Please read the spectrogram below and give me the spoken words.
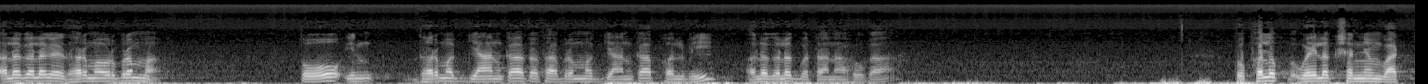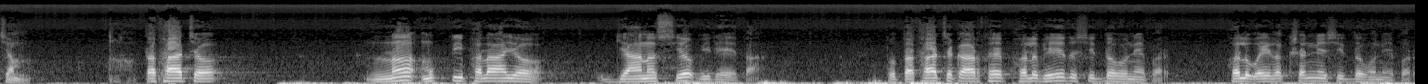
अलग अलग है, धर्म और ब्रह्म। तो इन धर्म ज्ञान का तथा ब्रह्म ज्ञान का फल भी अलग अलग बताना होगा। तो फल वैलक्षण्यम वाच्यम तथा च न मुक्ति फलाय ज्ञानस्य विधेयता। तो तथा च का अर्थ है फल भेद सिद्ध होने पर। फल वैलक्षण्य सिद्ध होने पर।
